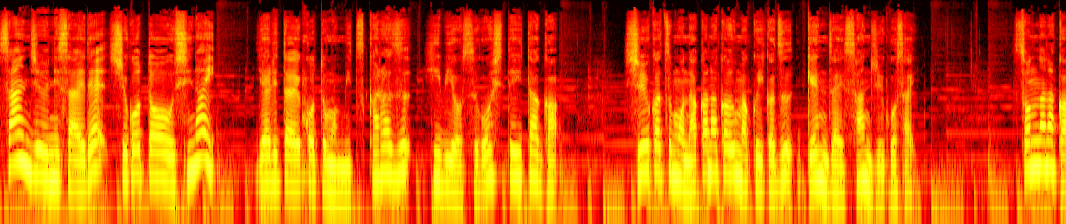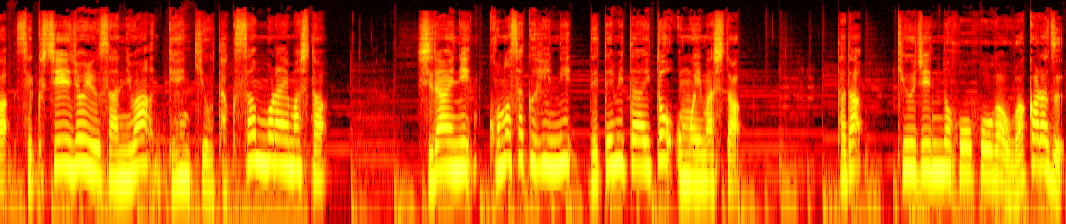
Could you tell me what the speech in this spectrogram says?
32歳で仕事を失い、やりたいことも見つからず日々を過ごしていたが、就活もなかなかうまくいかず、現在35歳。そんな中、セクシー女優さんには元気をたくさんもらいました。次第にこの作品に出てみたいと思いました。ただ、求人の方法がわからず、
